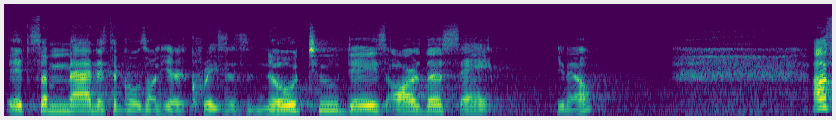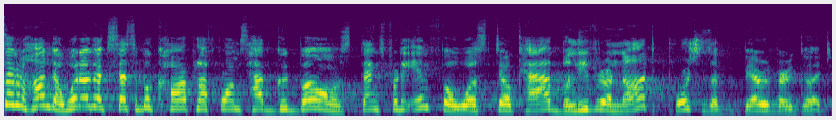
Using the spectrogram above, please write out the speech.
It's a madness that goes on here, craziness. No two days are the same, you know? Outside of Honda, what other accessible car platforms have good bones? Thanks for the info. Well, still cab, believe it or not, Porsches are very, very good.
